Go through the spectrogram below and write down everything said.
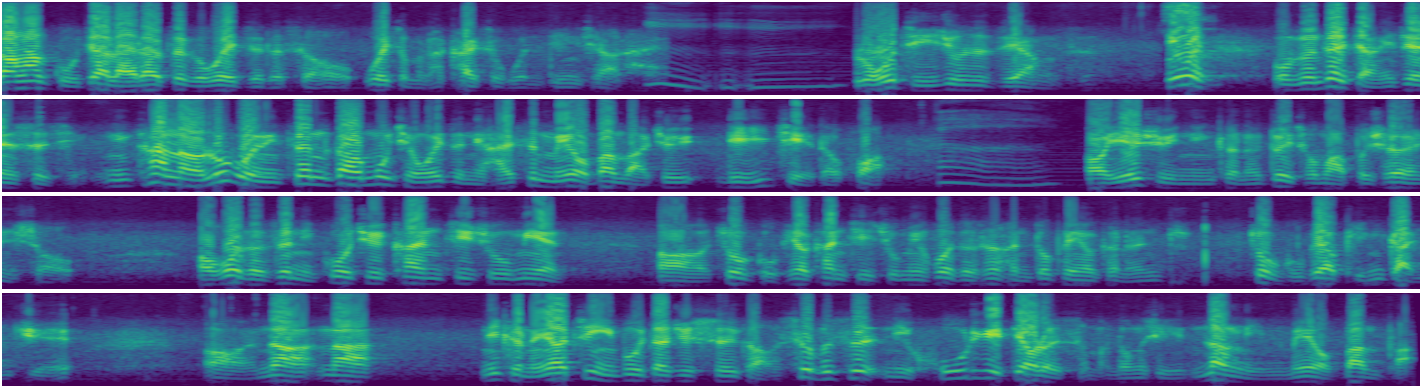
当它股价来到这个位置的时候，为什么它开始稳定下来？嗯嗯嗯，逻辑就是这样子。因为我们在讲一件事情，你看到，如果你真的到目前为止你还是没有办法去理解的话，嗯，哦，也许你可能对筹码不是很熟。哦，或者是你过去看技术面，啊，做股票看技术面，或者是很多朋友可能做股票凭感觉，啊，那那，你可能要进一步再去思考，是不是你忽略掉了什么东西，让你没有办法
